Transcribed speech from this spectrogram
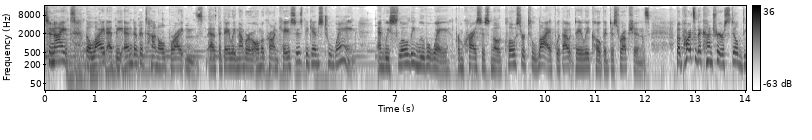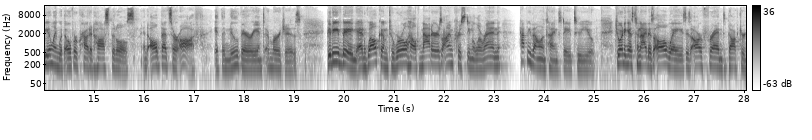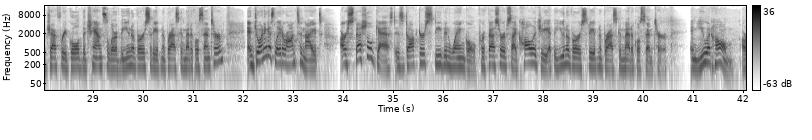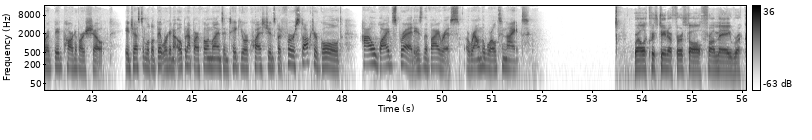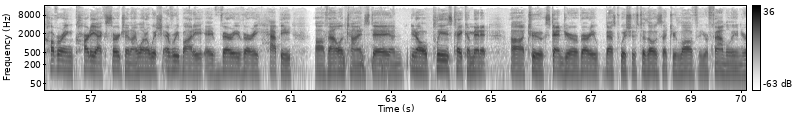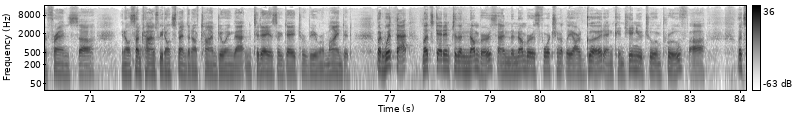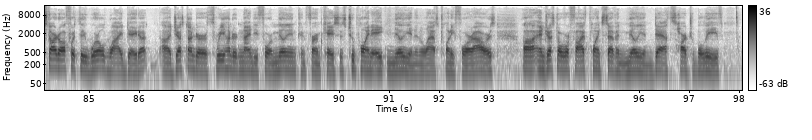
Tonight, the light at the end of the tunnel brightens as the daily number of Omicron cases begins to wane and we slowly move away from crisis mode closer to life without daily COVID disruptions. But parts of the country are still dealing with overcrowded hospitals, and all bets are off if a new variant emerges. Good evening and welcome to Rural Health Matters. I'm Christina Loren. Happy Valentine's Day to you. Joining us tonight, as always, is our friend Dr. Jeffrey Gold, the Chancellor of the University of Nebraska Medical Center. And joining us later on tonight, our special guest is Dr. Steven Wengel, Professor of Psychology at the University of Nebraska Medical Center. And you at home are a big part of our show. In just a little bit, we're going to open up our phone lines and take your questions. But first, Dr. Gold, how widespread is the virus around the world tonight? Well, Christina, first of all, from a recovering cardiac surgeon, I want to wish everybody a very, very happy uh, Valentine's Day. And, you know, please take a minute uh, to extend your very best wishes to those that you love, your family and your friends. Uh, you know, sometimes we don't spend enough time doing that, and today is a day to be reminded. But with that, let's get into the numbers, and the numbers, fortunately, are good and continue to improve. Uh, Let's start off with the worldwide data. Uh, just under 394 million confirmed cases, 2.8 million in the last 24 hours, uh, and just over 5.7 million deaths. Hard to believe.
